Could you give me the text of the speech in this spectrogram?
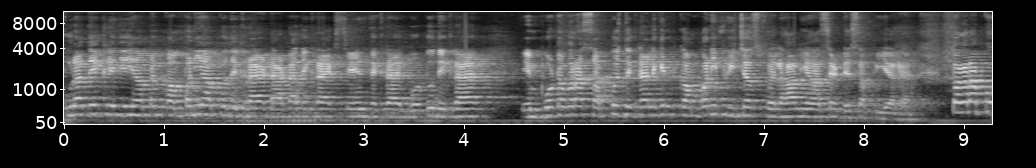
पूरा देख लीजिए, यहाँ पे कंपनी आपको दिख रहा है डाटा दिख रहा है एक्सचेंज दिख रहा है गोटू दिख रहा है इंपोर्ट वगैरह सब कुछ दिख रहा है, लेकिन कंपनी फीचर्स फ़िलहाल यहाँ से डिसअपियर है। तो अगर आपको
